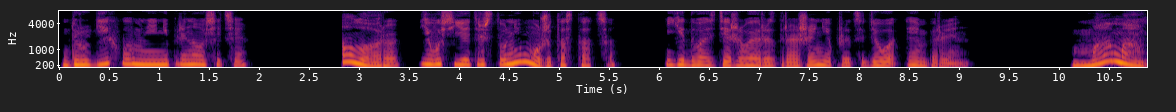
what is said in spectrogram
Других вы мне не приносите. А Лара, его сиятельство не может остаться. Едва сдерживая раздражение, процедила Эмберлин. «Мама!»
